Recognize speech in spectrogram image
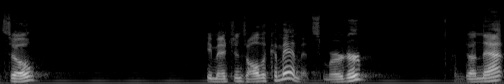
So, he mentions all the commandments murder, I've done that.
